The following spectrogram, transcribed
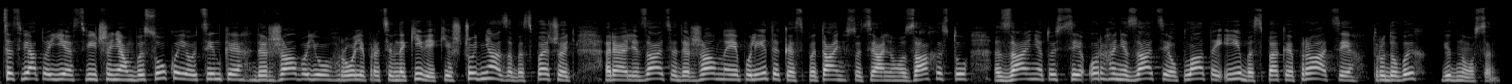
Це свято є свідченням високої оцінки державою ролі працівників, які щодня забезпечують реалізацію державної політики з питань соціального захисту, зайнятості, організації оплати і безпеки праці, трудових відносин.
